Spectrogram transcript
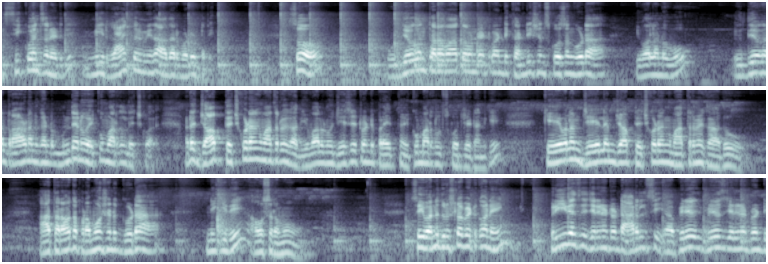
ఈ సీక్వెన్స్ అనేది మీ ర్యాంక్ మీద ఆధారపడి ఉంటుంది. సో ఉద్యోగం తర్వాత ఉండేటువంటి కండిషన్స్ కోసం కూడా ఇవాళ నువ్వు ఉద్యోగం రావడానికంటే ముందే నువ్వు ఎక్కువ మార్కులు తెచ్చుకోవాలి. అంటే జాబ్ తెచ్చుకోవడానికి మాత్రమే కాదు ఇవాళ నువ్వు చేసేటువంటి ప్రయత్నం ఎక్కువ మార్కులు స్కోర్ చేయడానికి కేవలం జేఎల్ఎం జాబ్ తెచ్చుకోవడానికి మాత్రమే కాదు ఆ తర్వాత ప్రమోషన్కి కూడా నీకు ఇది అవసరము. సో ఇవన్నీ దృష్టిలో పెట్టుకొని ప్రీవియస్గా జరిగినటువంటి ఆర్ఎల్సీ ప్రీవియస్ జరిగినటువంటి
